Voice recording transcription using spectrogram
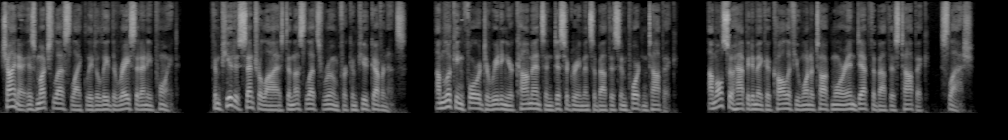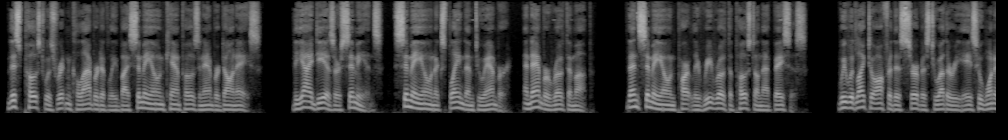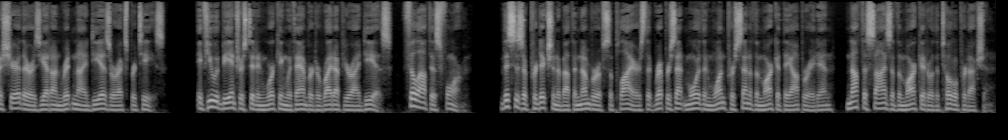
China is much less likely to lead the race at any point. Compute is centralized and thus lets room for compute governance. I'm looking forward to reading your comments and disagreements about this important topic. I'm also happy to make a call if you want to talk more in depth about this topic. Slash. This post was written collaboratively by Simeon Campos and Amber Dawn Ace. The ideas are Simeon's, Simeon explained them to Amber, and Amber wrote them up. Then Simeon partly rewrote the post on that basis. We would like to offer this service to other EAs who want to share their as yet unwritten ideas or expertise. If you would be interested in working with Amber to write up your ideas, fill out this form. This is a prediction about the number of suppliers that represent more than 1% of the market they operate in, not the size of the market or the total production.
